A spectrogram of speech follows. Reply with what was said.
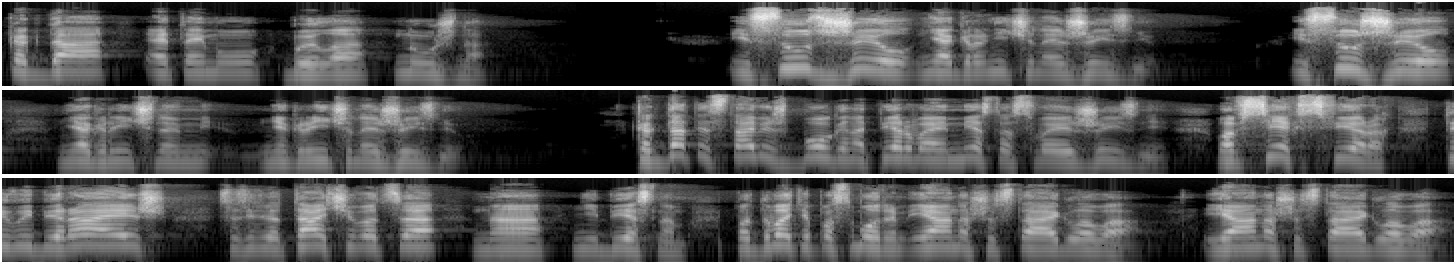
когда это ему было нужно. Иисус жил неограниченной жизнью. Иисус жил неограниченной, неограниченной жизнью. Когда ты ставишь Бога на первое место в своей жизни, во всех сферах, ты выбираешь сосредотачиваться на небесном. Давайте посмотрим Иоанна 6 глава. Иоанна 6 глава.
